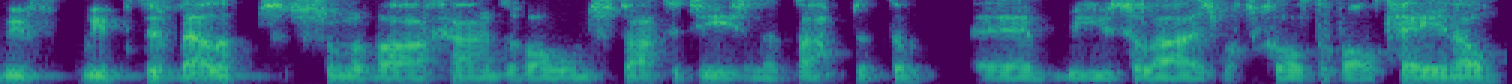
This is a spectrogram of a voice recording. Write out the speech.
we've we've developed some of our kinds of own strategies and adapted them. Um, we utilise what's called the volcano,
